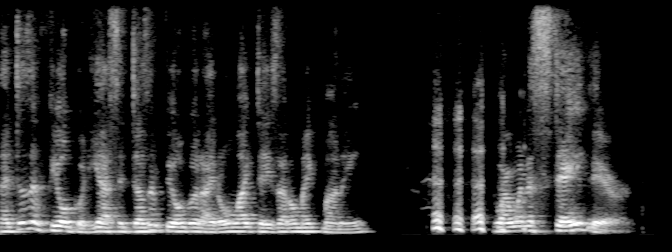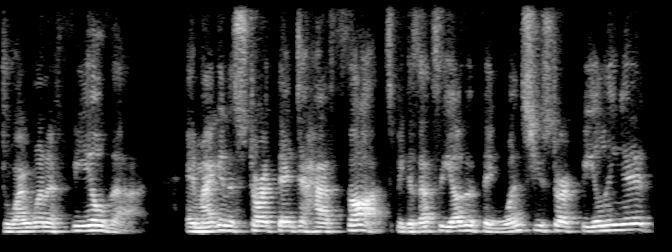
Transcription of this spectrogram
that doesn't feel good. Yes, it doesn't feel good. I don't like days I don't make money. Do I want to stay there? Do I want to feel that? Am I going to start then to have thoughts? Because that's the other thing. Once you start feeling it,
